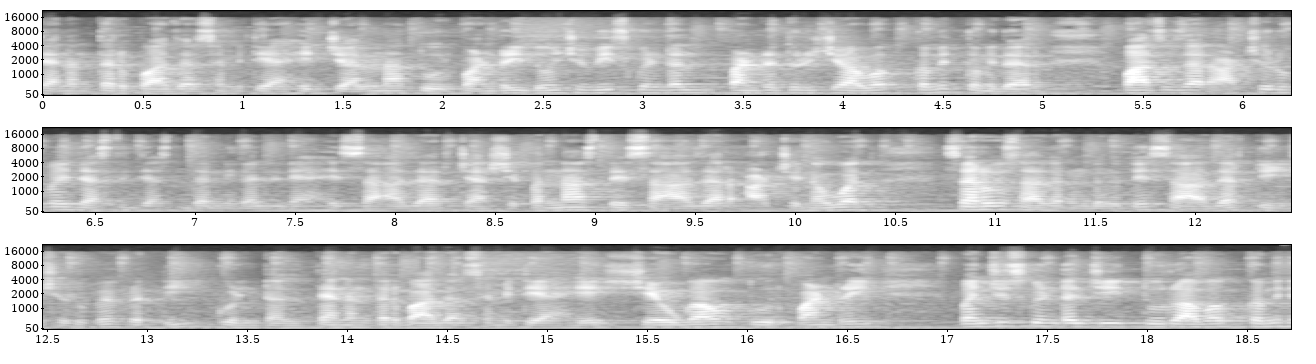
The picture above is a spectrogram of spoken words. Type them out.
त्यानंतर बाजार समिती आहे जालना तूर पांढरी दोनशे वीस क्विंटल पांढऱ्या तुरीची आवक कमीत कमी दर पाच हजार आठशे रुपये जास्तीत जास्त दर निघालेले आहे सहा हजार चारशे पन्नास ते सहा हजार आठशे नव्वद सर्वसाधारण दर होते सहा हजार तीनशे रुपये प्रति क्विंटल. त्यानंतर बाजार समिती आहे शेवगाव तूर पांढरी पंचवीस क्विंटलची तूर आवक कमीत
